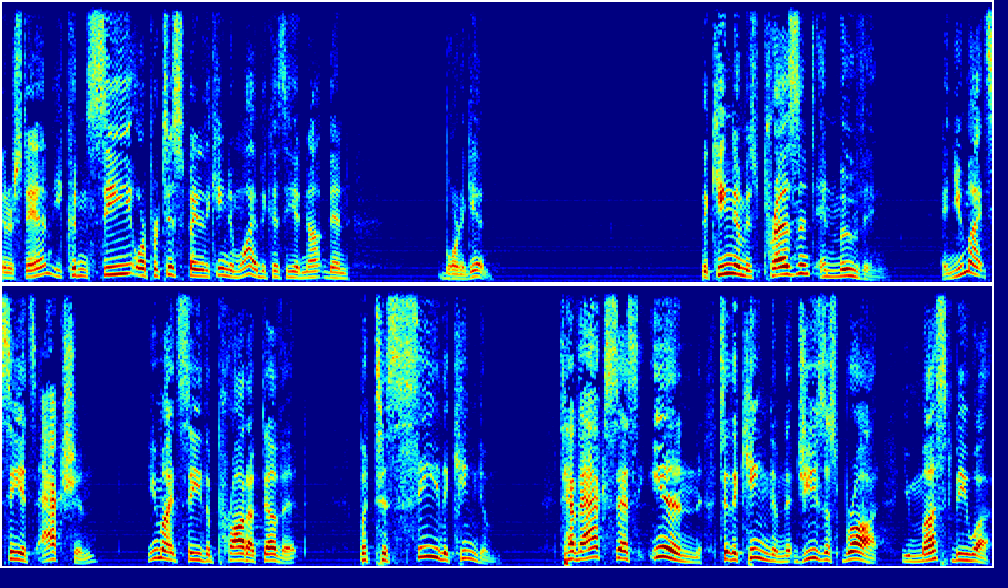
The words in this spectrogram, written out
You understand? He couldn't see or participate in the kingdom. Why? Because he had not been born again. The kingdom is present and moving, and you might see its action, you might see the product of it, but to see the kingdom, to have access in to the kingdom that Jesus brought, you must be what?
